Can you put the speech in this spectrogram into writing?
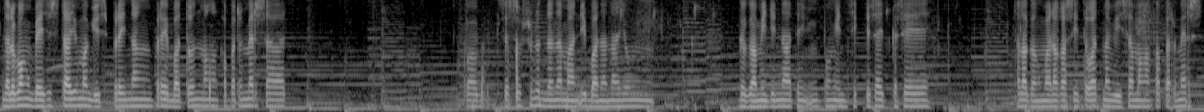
dalawang beses tayo mag-spray ng Prebaton mga kaparmers at pag sa susunod na naman iba na na yung gagamitin natin yung pang insecticide kasi talagang malakas ito at mabisa mga kaparmers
